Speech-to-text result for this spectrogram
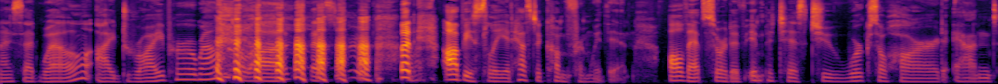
I said, well, I drive her around a lot. That's true. But obviously, it has to come from within. All that sort of impetus to work so hard and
